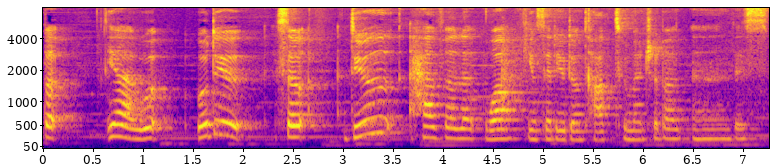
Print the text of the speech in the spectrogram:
But yeah, what what do you? So do you have a well? You said you don't talk too much about uh, this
